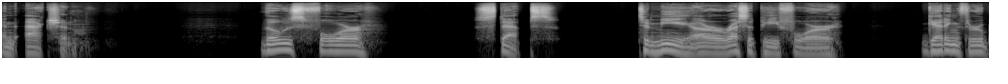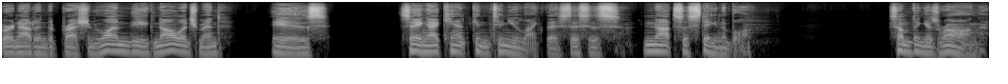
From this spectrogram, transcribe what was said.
and action. Those four steps to me, are a recipe for getting through burnout and depression. One, the acknowledgement is saying, I can't continue like this. This is not sustainable. Something is wrong.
